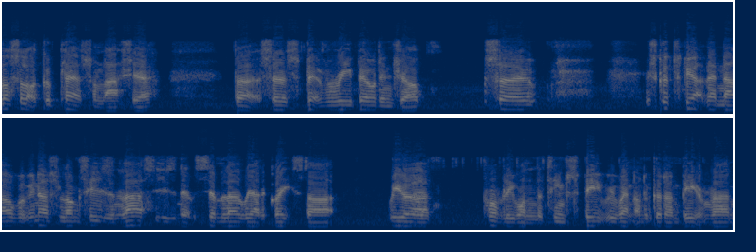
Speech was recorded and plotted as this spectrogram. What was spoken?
lost a lot of good players from last year, but so it's a bit of a rebuilding job. So it's good to be up there now, but we know it's a long season. Last season it was similar. We had a great start. We were probably one of the teams to beat. We went on a good unbeaten run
